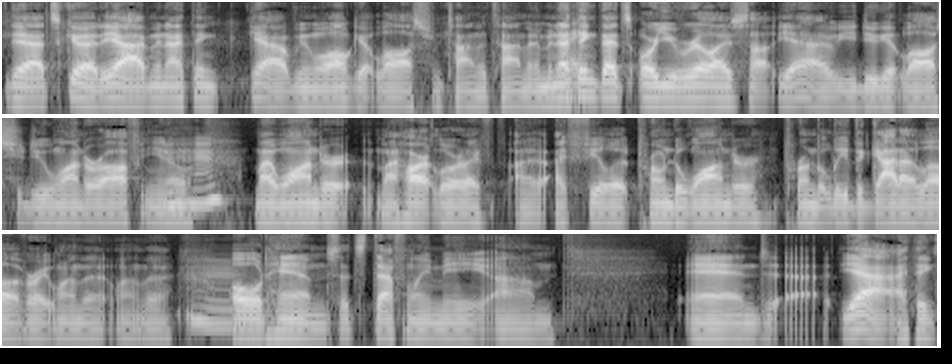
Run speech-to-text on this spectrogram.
Yeah, it's good. Yeah, I mean, I think yeah, I mean, we'll all get lost from time to time, and I mean, I think that's or you realize, how, yeah, you do get lost, you do wander off, and you know, Mm-hmm. my wander, my heart, Lord, I, I I feel it, prone to wander, prone to leave the God I love, right? One of the one of the Mm-hmm. old hymns. That's definitely me. Um, and uh, yeah, I think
